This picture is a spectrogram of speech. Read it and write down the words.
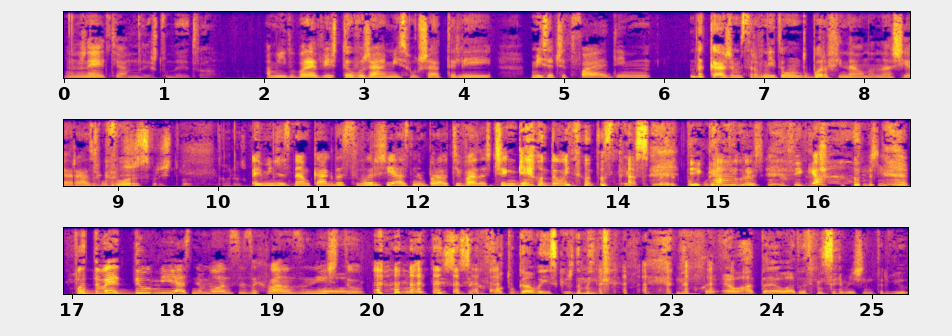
Не е тя. Нещо не е това. Ами добре, вижте, уважаеми слушатели, мисля, че това е един, да кажем, сравнително добър финал на нашия разговор. Ще свърши това, това разговор? Еми, не знам как да свърши. Аз направо ти вадаш ченгел думите от устата. Експерт по Ти казваш, ти казваш по две думи, аз не мога да се захвана за нищо. О, се, за какво тогава искаш да ме... Не мога, елата, ела да ми вземеш интервю.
